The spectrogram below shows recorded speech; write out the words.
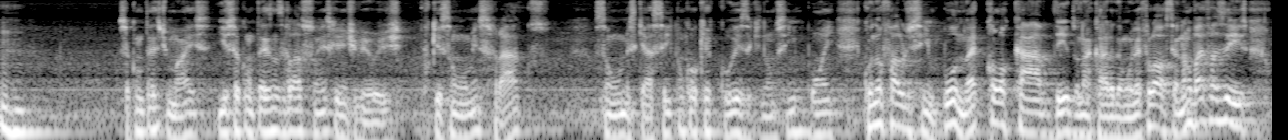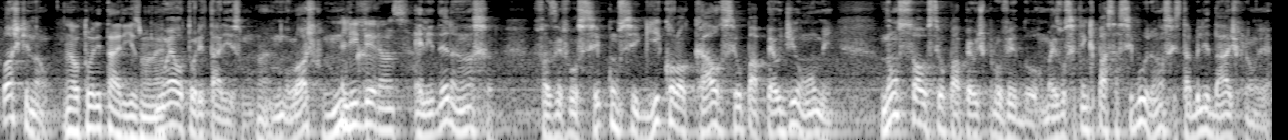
Uhum. Isso acontece demais. E isso acontece nas relações que a gente vê hoje. Porque são homens fracos, são homens que aceitam qualquer coisa, que não se impõem. Quando eu falo de se impor, não é colocar o dedo na cara da mulher e falar, oh, você não vai fazer isso. Lógico que não. É autoritarismo, né? Não é autoritarismo. É. Lógico, nunca. É liderança. É liderança. Fazer você conseguir colocar o seu papel de homem. Não só o seu papel de provedor, mas você tem que passar segurança, estabilidade para a mulher.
